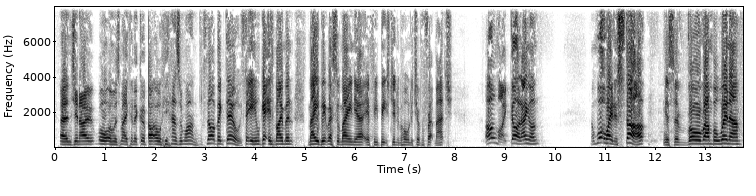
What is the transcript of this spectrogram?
And, you know, Orton was making a good battle. He hasn't won. It's not a big deal. It's that he'll get his moment maybe at WrestleMania if he beats Jinder Mahal in a triple threat match. Oh my God! Hang on. And what a way to start! It's a Royal Rumble winner.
